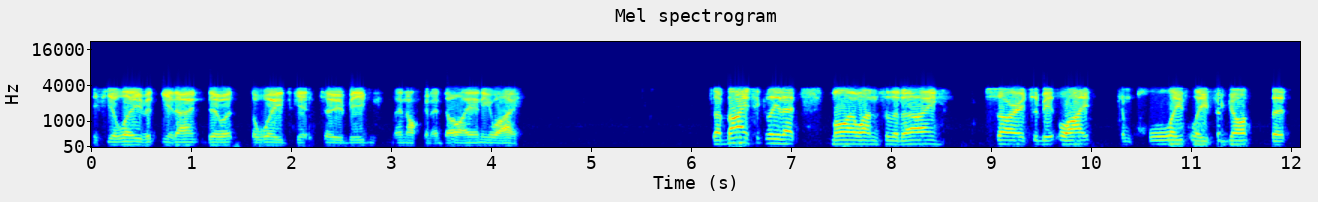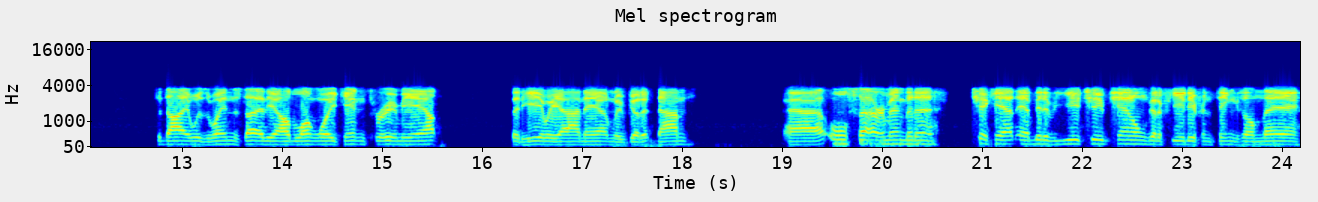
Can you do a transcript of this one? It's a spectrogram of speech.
If you leave it, you don't do it. The weeds get too big. They're not going to die anyway. So basically, that's my one for the day. Sorry, it's a bit late. Completely forgot that today was Wednesday. The old long weekend threw me out, but here we are now, and we've got it done. Uh, also, remember to check out our bit of a YouTube channel. Got a few different things on there.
